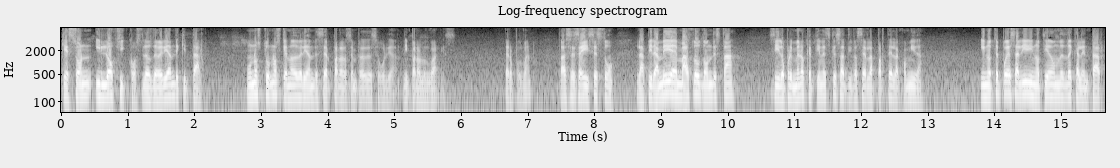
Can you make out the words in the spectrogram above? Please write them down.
que son ilógicos, los deberían de quitar. Unos turnos que no deberían de ser para las empresas de seguridad, ni para los guardias. Pero pues bueno, entonces ahí dices tú, la pirámide de Maslow, ¿dónde está? Si lo primero que tienes que satisfacer la parte de la comida. Y no te puedes salir y no tiene dónde de calentar.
